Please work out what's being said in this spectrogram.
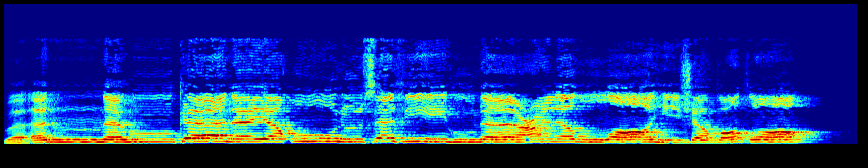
وأنه كان يقول سفيهنا على الله شططا.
